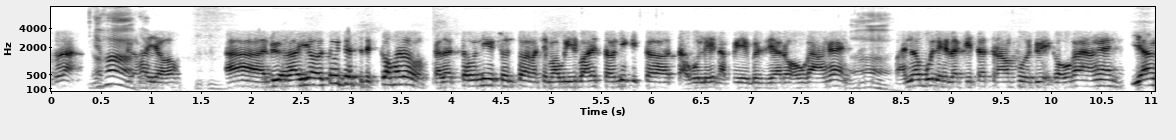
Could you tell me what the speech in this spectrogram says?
tu lah. Aha. Duit raya. Ah, duit raya tu dia sedekah tu. Kalau tahun ni contoh macam Mawi ni tahun ni kita tak boleh nak pergi berziarah orang kan. Ah. Mana bolehlah kita transfer duit ke orang kan. Yang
